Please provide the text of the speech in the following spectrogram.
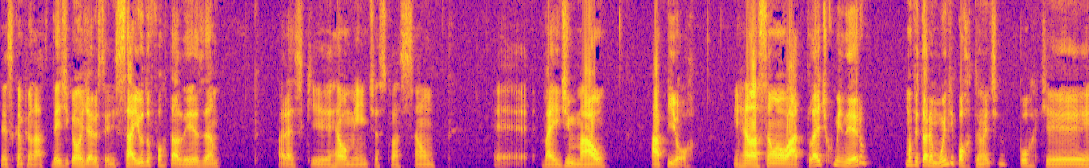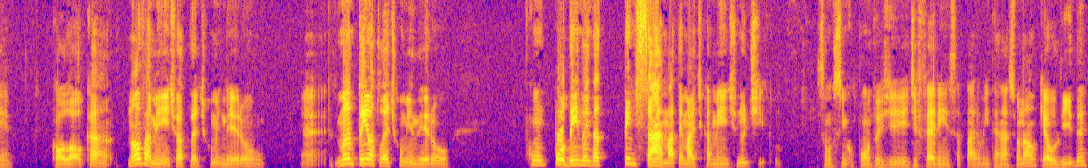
nesse campeonato. Desde que o Rogério Ceni saiu do Fortaleza, parece que realmente a situação é, vai de mal a pior. Em relação ao Atlético Mineiro, uma vitória muito importante, porque coloca novamente o Atlético Mineiro, é, mantém o Atlético Mineiro com, podendo ainda pensar matematicamente no título. São cinco pontos de diferença para o Internacional, que é o líder,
